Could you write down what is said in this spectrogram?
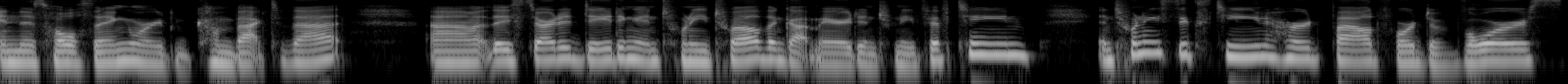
in this whole thing. We're going to come back to that. Uh, they started dating in 2012 and got married in 2015. In 2016, Heard filed for divorce.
